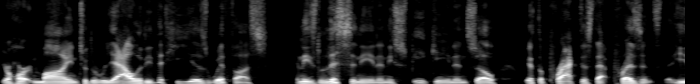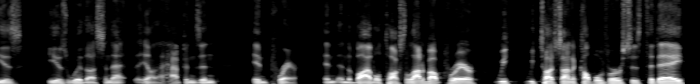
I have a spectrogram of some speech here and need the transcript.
your heart and mind to the reality that he is with us and he's listening and he's speaking and so we have to practice that presence that he is he is with us and that you know that happens in in prayer and, and the bible talks a lot about prayer we we touched on a couple verses today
